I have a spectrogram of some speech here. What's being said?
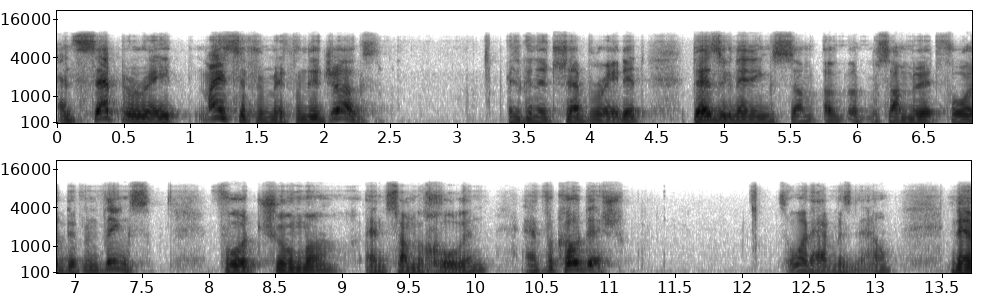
and separate ma'isa from it from the jugs He's going to separate it, designating some uh, some of it for different things, for truma and some chulin, and for kodesh. So what happens now? Now,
